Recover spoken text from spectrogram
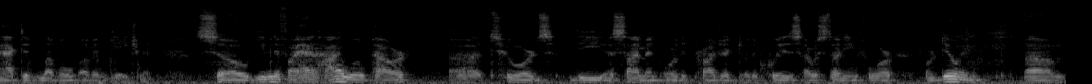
active level of engagement. So even if I had high willpower uh, towards the assignment or the project or the quiz I was studying for or doing, um,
